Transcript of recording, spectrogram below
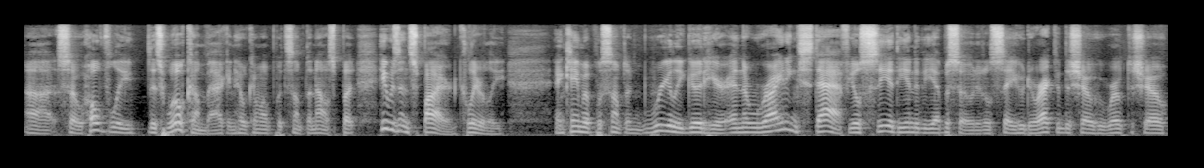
Uh, so hopefully this will come back and he'll come up with something else. But he was inspired clearly and came up with something really good here. And the writing staff, you'll see at the end of the episode, it'll say who directed the show, who wrote the show.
